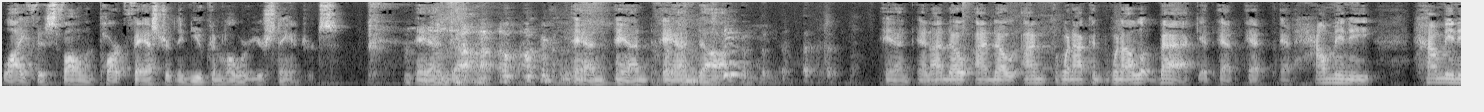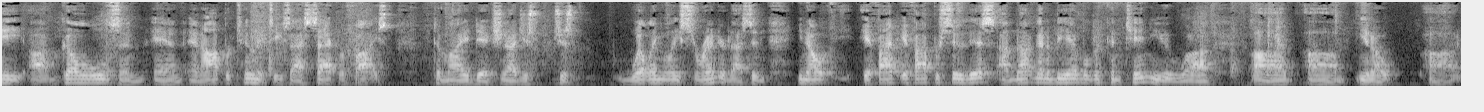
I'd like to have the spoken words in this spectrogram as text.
life is falling apart faster than you can lower your standards, and uh, and and and uh, and and I know I know i when I can when I look back at at at, at how many how many uh, goals and, and and opportunities I sacrificed to my addiction, I just just willingly surrendered. I said, you know, if I if I pursue this, I'm not going to be able to continue, uh, uh, uh, you know, uh,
